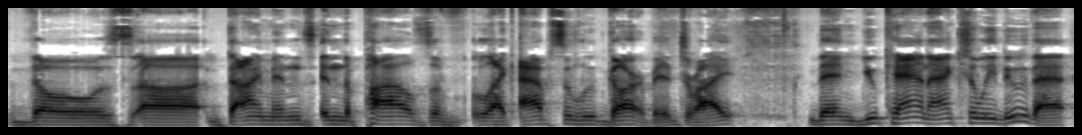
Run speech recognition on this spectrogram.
those uh, diamonds in the piles of like absolute garbage, right? Then you can actually do that.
